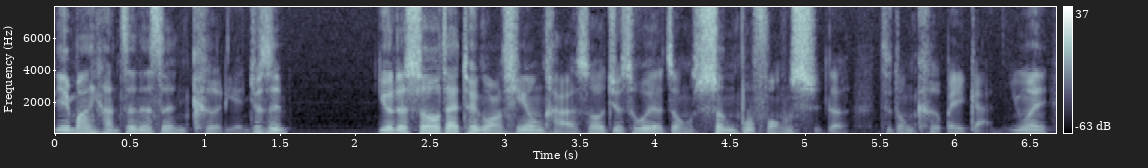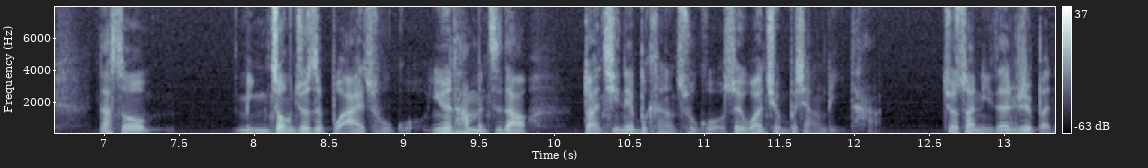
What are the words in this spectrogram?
联邦银行真的是很可怜，就是有的时候在推广信用卡的时候，就是会有这种生不逢时的这种可悲感，因为那时候民众就是不爱出国，因为他们知道短期内不可能出国，所以完全不想理他。就算你在日本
